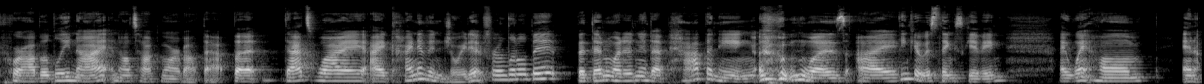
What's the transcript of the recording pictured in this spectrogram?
Probably not, and I'll talk more about that. But that's why I kind of enjoyed it for a little bit. But then what ended up happening was I think it was Thanksgiving. I went home and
